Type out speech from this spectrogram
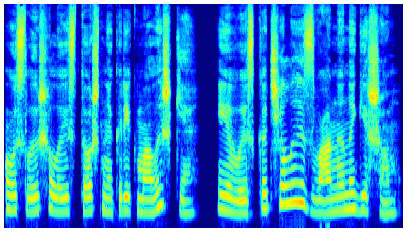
Услышала истошный крик малышки и выскочила из ванны нагишом.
